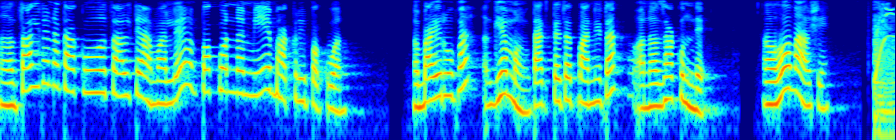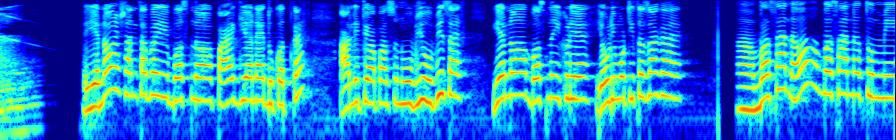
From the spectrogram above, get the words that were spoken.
चालते ना काकू चालते आम्हाला. पकवण ना मी भाकरी पकवण बाई रुपा घे मग टाक त्याच्यात पाणी टाक आणि झाकून दे. हो मावशी. ये ना शांताबाई बसणं पाय घ्या नाही दुखत काय? आली तेव्हापासून उभी उभीच आहे. ये ना बसणं इकडे एवढी मोठी तर जागा आहे. बसा ना बसा ना तुम्ही.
